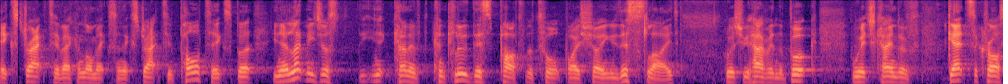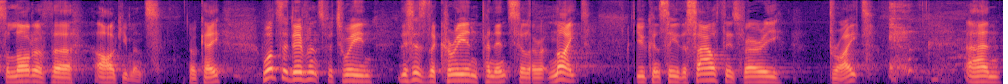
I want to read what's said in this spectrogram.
extractive economics and extractive politics, but, you know, let me just kind of conclude this part of the talk by showing you this slide, which we have in the book, which kind of gets across a lot of the arguments, okay? What's the difference between, this is the Korean peninsula at night, you can see the south is very bright, and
